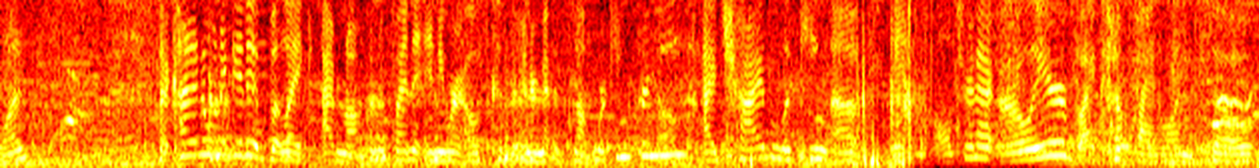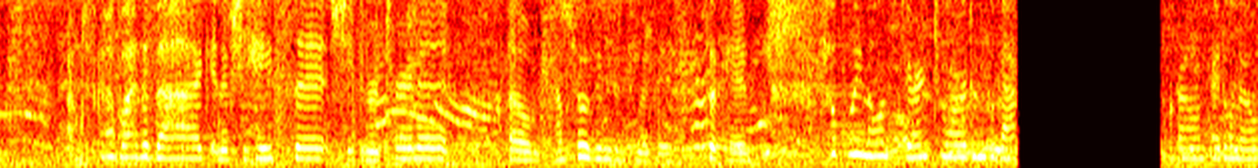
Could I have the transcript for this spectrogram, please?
wants. So I kind of don't want to get it, but like I'm not going to find it anywhere else because the internet is not working for me. I tried looking up alternate earlier, but I couldn't find one. So I'm just to buy the bag, and if she hates it, she can return it. Oh, I'm so zoomed into my face. It's okay. Hopefully no one's staring too hard in the background. I don't know.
